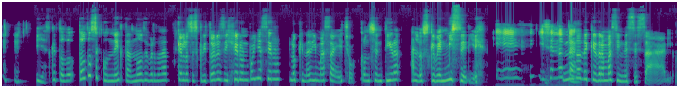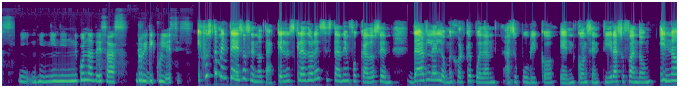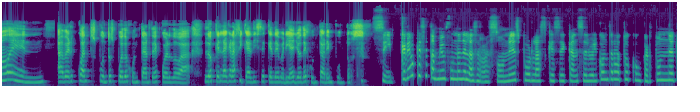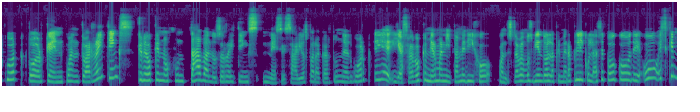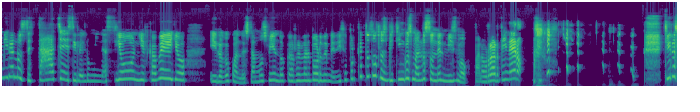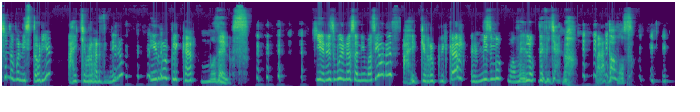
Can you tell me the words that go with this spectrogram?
Y es que todo, todo se conecta, ¿no? De verdad, que los escritores dijeron voy a hacer lo que nadie más ha hecho, consentir a, los que ven mi serie. Eh, y se nota. Nada de que dramas innecesarios, ni, ni, ni ninguna de esas ridiculeces. Y justamente eso se nota, que los creadores están enfocados en darle lo mejor que puedan a su público, en consentir a su fandom y no en a ver cuántos puntos puedo juntar de acuerdo a lo que la gráfica dice que debería yo de juntar en puntos. Sí, creo que ese también fue una de las razones por las que se canceló el contrato con Cartoon Network, porque en cuanto a ratings, creo que no juntaba los ratings necesarios para Cartoon Network. Y, y, es algo que mi hermanita me dijo cuando estábamos viendo la primera película hace poco de, oh, es que mira los detalles y la iluminación y el cabello. Y luego cuando estamos viendo Carrera al Borde me dice ¿por qué todos los vikingos malos son el mismo? Para ahorrar dinero. ¿Quieres una buena historia? Hay que ahorrar dinero y replicar modelos. ¿Quieres buenas animaciones? Hay que replicar el mismo modelo de villano. Para todos.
